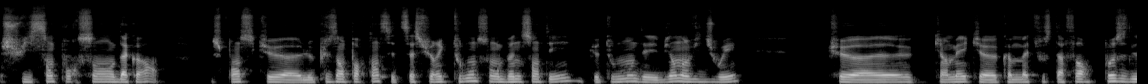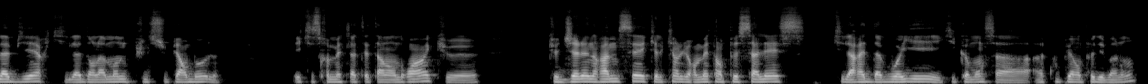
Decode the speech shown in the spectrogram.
Je suis 100% d'accord. Je pense que euh, le plus important, c'est de s'assurer que tout le monde soit en bonne santé, que tout le monde ait bien envie de jouer, que euh, qu'un mec comme Matthew Stafford pose de la bière qu'il a dans la main depuis le Super Bowl et qu'il se remette la tête à l'endroit, que que Jalen Ramsey, quelqu'un lui remette un peu sa laisse, qu'il arrête d'aboyer et qu'il commence à, à couper un peu des ballons.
